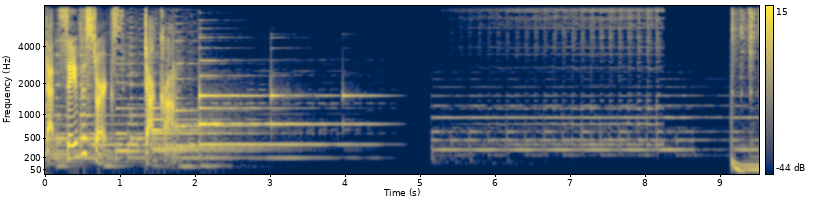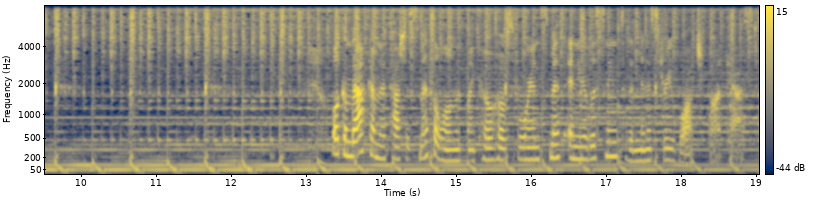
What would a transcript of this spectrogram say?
That's SaveTheStorks.com. Welcome back. I'm Natasha Smith, along with my co host Warren Smith, and you're listening to the Ministry Watch podcast.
